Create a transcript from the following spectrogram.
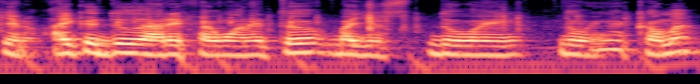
you know, I could do that if I wanted to by just doing, doing a comma.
